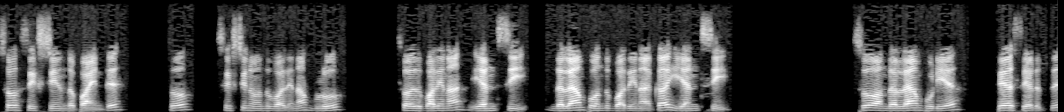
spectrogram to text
ஸோ சிக்ஸ்டீன் இந்த பாயிண்ட்டு ஸோ சிக்ஸ்டீன் வந்து பார்த்தீங்கன்னா ப்ளூ ஸோ இது பார்த்தீங்கன்னா என்சி இந்த லேம்ப் வந்து பார்த்தீங்கன்னாக்கா என்சி ஸோ அந்த லேம்புடைய பேஸ் எடுத்து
